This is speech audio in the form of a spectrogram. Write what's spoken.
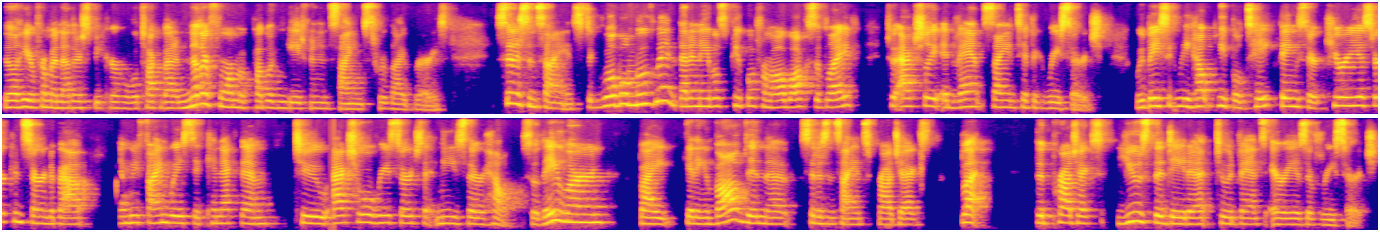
you'll hear from another speaker who will talk about another form of public engagement in science through libraries. Citizen science, the global movement that enables people from all walks of life to actually advance scientific research. We basically help people take things they're curious or concerned about, and we find ways to connect them to actual research that needs their help. So they learn by getting involved in the citizen science projects, but the projects use the data to advance areas of research.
